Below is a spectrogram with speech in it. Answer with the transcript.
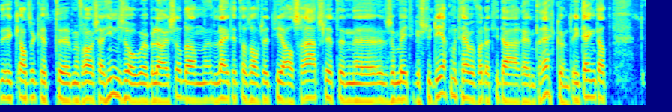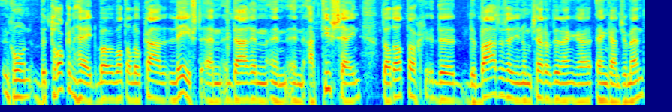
ik, als ik het uh, mevrouw Sahin zo uh, beluister... dan lijkt het alsof dat je als raadslid een, uh, zo'n beetje gestudeerd moet hebben... voordat je daarin terecht kunt. Ik denk dat gewoon betrokkenheid, wat er lokaal leeft... en daarin in, in actief zijn, dat dat toch de, de basis... en je noemt zelf het engagement...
